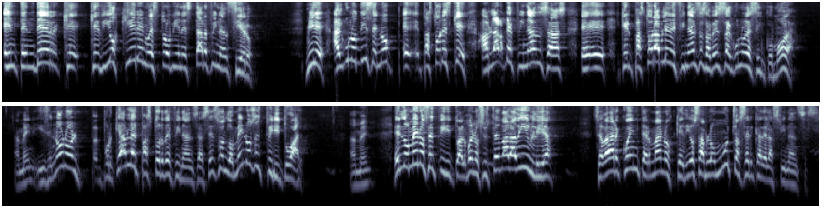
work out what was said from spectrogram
entender que, Dios quiere nuestro bienestar financiero. Mire, algunos dicen, no, eh, eh, pastor, es que hablar de finanzas, eh, que el pastor hable de finanzas a veces a algunos les incomoda. Amén. Y dicen, no, no, ¿por qué habla el pastor de finanzas? Eso es lo menos espiritual. Amén. Es lo menos espiritual. Bueno, si usted va a la Biblia, se va a dar cuenta, hermanos, que Dios habló mucho acerca de las finanzas.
